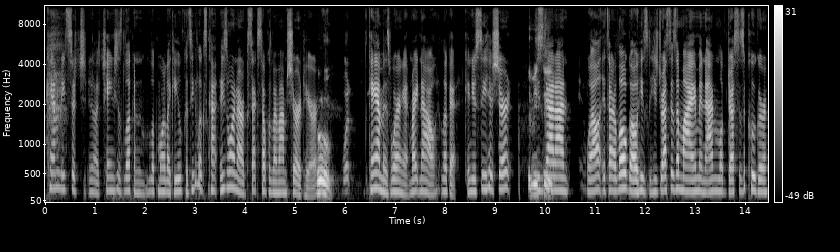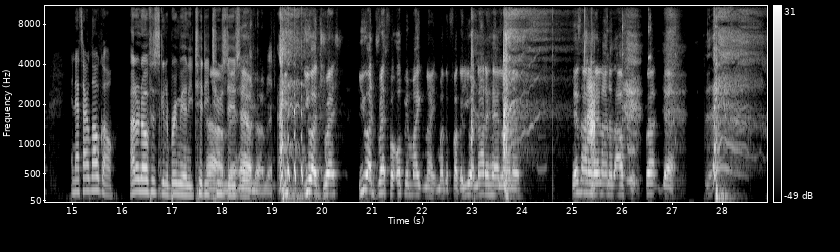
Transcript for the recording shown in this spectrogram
Cam needs to ch- uh, change his look and look more like you? Because he looks kind. He's wearing our sex talk with my mom's shirt here. Who? what? Cam is wearing it right now. Look at. Can you see his shirt? Let me He's see. got on. Well, it's our logo. He's he's dressed as a mime, and I'm look dressed as a cougar, and that's our logo. I don't know if this is gonna bring me any titty Oh, man, Tuesdays. hell no, man. You, you are dressed. You are dressed for open mic night, motherfucker. You are not a headliner. There's not a headliner's outfit. Fuck that.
